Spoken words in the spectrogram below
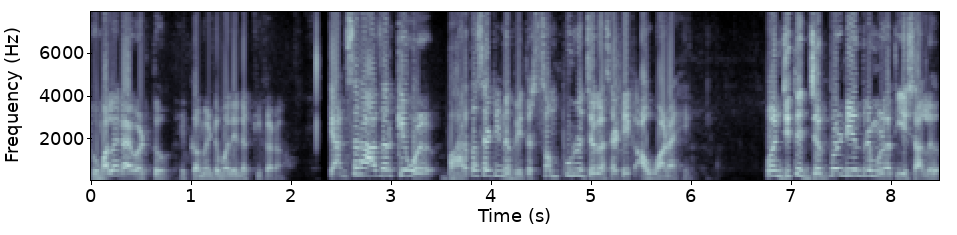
तुम्हाला काय वाटतं? हे कमेंटमध्ये नक्की करा. कॅन्सर हा आजार केवळ भारतासाठी नव्हे तर संपूर्ण जगासाठी एक आव्हान आहे. पण जिथे जगभर नियंत्रण मिळत यश आलं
